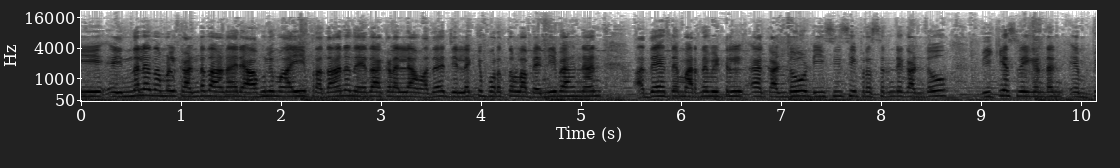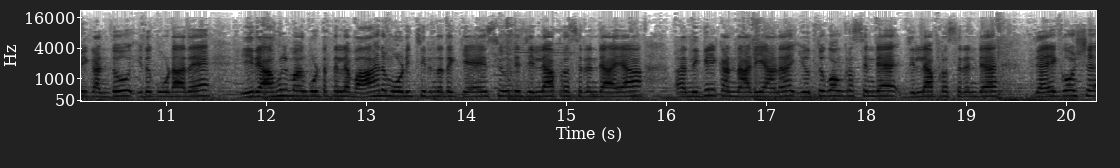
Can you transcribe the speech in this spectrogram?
ഈ ഇന്നലെ നമ്മൾ കണ്ടതാണ് രാഹുലുമായി പ്രധാന നേതാക്കളെല്ലാം. അത് ജില്ലയ്ക്ക് പുറത്തുള്ള ബെന്നി ബെഹനാൻ അദ്ദേഹത്തെ മരണവീട്ടിൽ കണ്ടു ഡി സി സി പ്രസിഡന്റ് കണ്ടു V K Sreekandan M P കണ്ടു. ഇതുകൂടാതെ ഈ രാഹുൽ മാങ്കൂട്ടത്തിന്റെ വാഹനം ഓടിച്ചിരുന്നത് കെ എസ് യുവിന്റെ ജില്ലാ പ്രസിഡന്റായ നിഖിൽ കണ്ണാടിയാണ്. യൂത്ത് കോൺഗ്രസിന്റെ ജില്ലാ പ്രസിഡന്റ് ജയഘോഷ്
